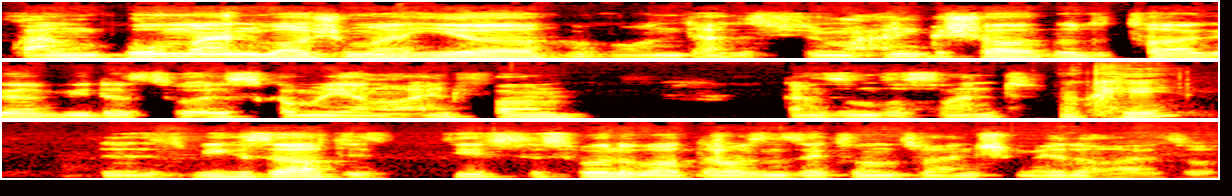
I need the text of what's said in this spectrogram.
Frank Bohmann war schon mal hier und hat sich schon mal angeschaut unter Tage, wie das so ist, kann man ja noch einfahren. Ganz interessant. Okay. Das, wie gesagt, die tiefste Sohle war 1620 Meter. Also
